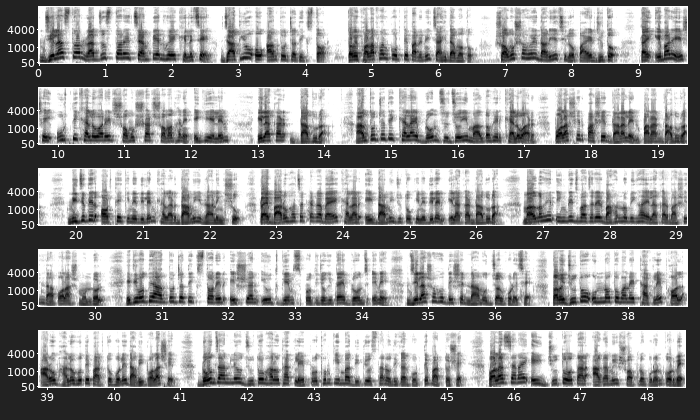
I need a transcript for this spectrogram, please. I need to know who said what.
Speaker 1: জেলা স্তর, রাজ্য স্তরে চ্যাম্পিয়ন হয়ে খেলেছে জাতীয় ও আন্তর্জাতিক স্তর। তবে ফলাফল করতে পারেনি চাহিদা মতো। সমস্যা হয়ে দাঁড়িয়েছিল পায়ের জুতো। তাই এবারে সেই উর্তি খেলোয়াড়ের সমস্যার সমাধানে এগিয়ে এলেন এলাকার দাদুরা। আন্তর্জাতিক খেলায় ব্রোঞ্জ জয়ী মালদহের খেলোয়াড় পলাশের পাশে দাঁড়ালেন পাড়ার দাদুরা। নিজেদের অর্থে কিনে দিলেন খেলার দামি রানিং শু। প্রায় বারো হাজার টাকা ব্যয়ে খেলার এই দামি জুতো কিনে দিলেন এলাকার দাদুরা। মালদহের ইংরেজ বাজারের বাহান্ন বিঘা এলাকার বাসিন্দা পলাশ মণ্ডল। ইতিমধ্যে আন্তর্জাতিক স্তরের এশিয়ান ইউথ গেমস প্রতিযোগিতায় ব্রোঞ্জ এনে জেলাসহ দেশের নাম উজ্জ্বল করেছে। তবে জুতো উন্নত মানের থাকলে ফল আরও ভালো হতে পারত বলে দাবি পলাশের। ব্রোঞ্জ আনলেও জুতো ভালো থাকলে প্রথম কিংবা দ্বিতীয় স্থান অধিকার করতে পারত সে। পলাশ জানায়, এই জুতো তার আগামীর স্বপ্ন পূরণ করবে।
